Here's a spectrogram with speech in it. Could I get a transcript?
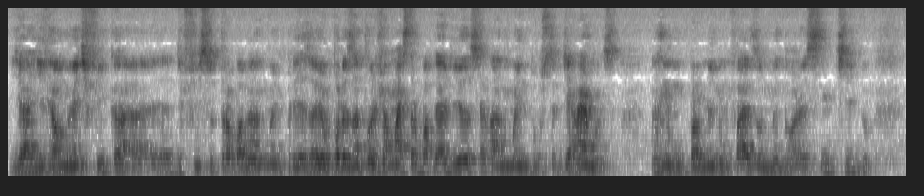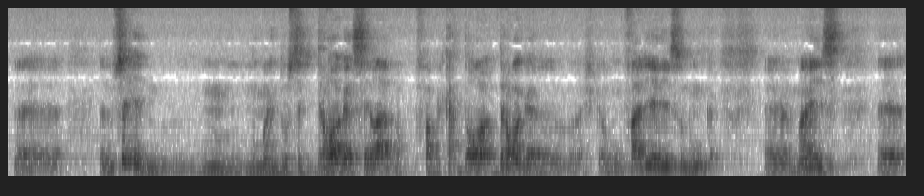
e aí realmente fica é, difícil trabalhar numa empresa. Eu, por exemplo, eu jamais trabalharia, sei lá, numa indústria de armas. Para mim não faz o menor sentido. É, eu não sei, numa indústria de drogas, sei lá, fabricar droga, acho que eu não faria isso nunca. É, mas é,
